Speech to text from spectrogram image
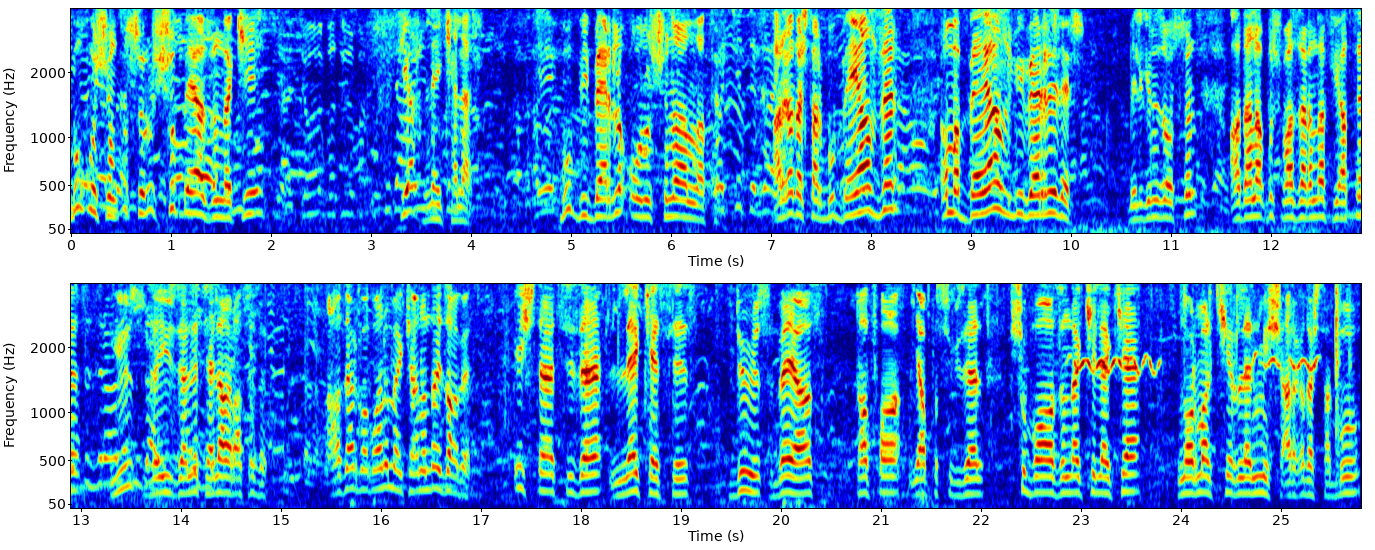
Bu kuşun kusuru şu beyazındaki siyah lekeler. Bu biberli oluşunu anlatır. Arkadaşlar bu beyazdır ama beyaz biberlidir. Bilginiz olsun. Adana kuş pazarında fiyatı 100 ve 150 TL arasıdır. Azer babanın mekanındayız abi. İşte size lekesiz, düz, beyaz, kafa yapısı güzel. Şu boğazındaki leke normal kirlenmiş arkadaşlar. Bu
